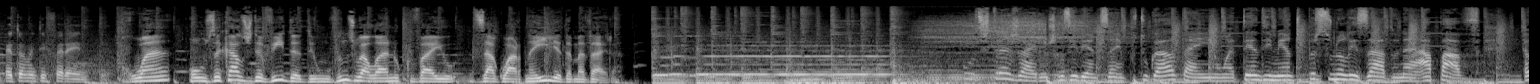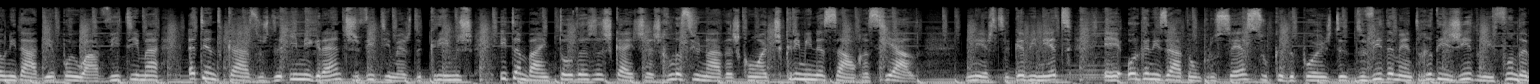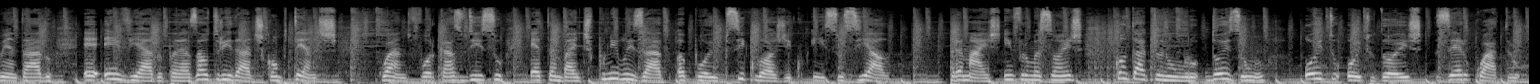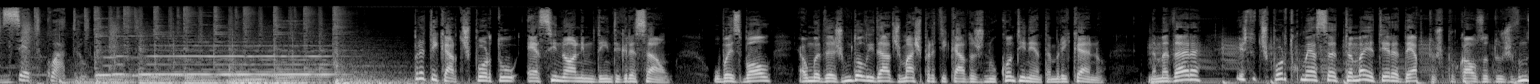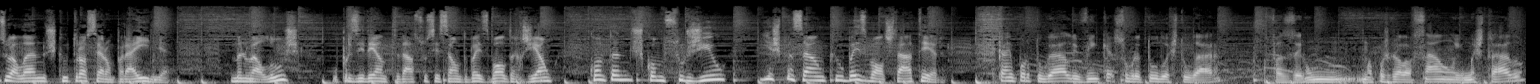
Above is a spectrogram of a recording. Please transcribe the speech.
é totalmente diferente. Juan ou os acasos da vida de um venezuelano que veio desaguar na Ilha da Madeira. Estrangeiros residentes em Portugal têm um atendimento personalizado na APAV. A unidade de apoio à vítima atende casos de imigrantes vítimas de crimes e também todas as queixas relacionadas com a discriminação racial. Neste gabinete é organizado um processo que, depois de devidamente redigido e fundamentado, é enviado para as autoridades competentes. Quando for caso disso, é também disponibilizado apoio psicológico e social. Para mais informações, contacte o número 21 882 0474. Praticar desporto é sinónimo de integração. O beisebol é uma das modalidades mais praticadas no continente americano. Na Madeira, este desporto começa também a ter adeptos por causa dos venezuelanos que o trouxeram para a ilha. Manuel Luz, o presidente da Associação de Beisebol da região, conta-nos como surgiu e a expansão que o beisebol está a ter. Cá em Portugal eu vim sobretudo a estudar, a fazer um, uma pós-graduação e um mestrado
